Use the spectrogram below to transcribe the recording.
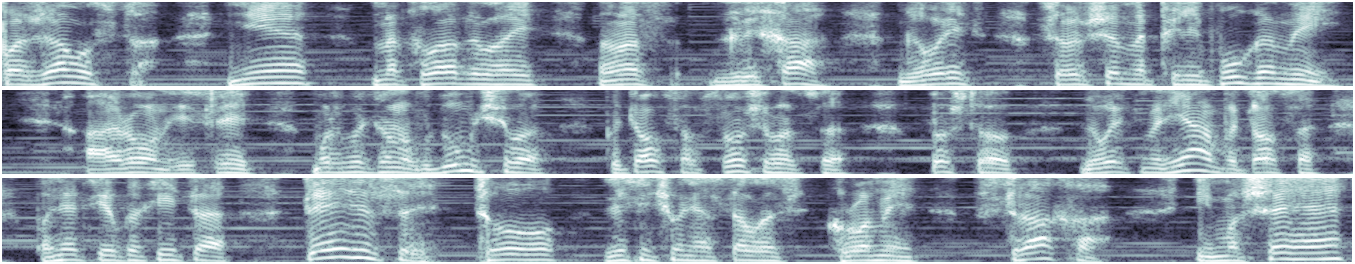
Пожалуйста, не накладывай на нас греха, говорит совершенно перепуганный Аарон, если, может быть, он вдумчиво пытался вслушиваться в то, что говорит Мирьям, пытался понять ее какие-то тезисы, то здесь ничего не осталось, кроме страха. И Маше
